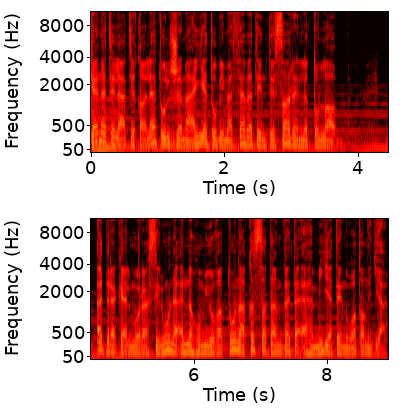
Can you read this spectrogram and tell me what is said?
كانت الاعتقالات الجماعية بمثابة انتصار للطلاب. أدرك المراسلون أنهم يغطون قصة ذات أهمية وطنية.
